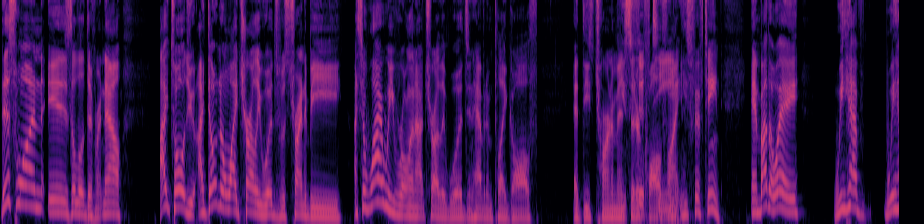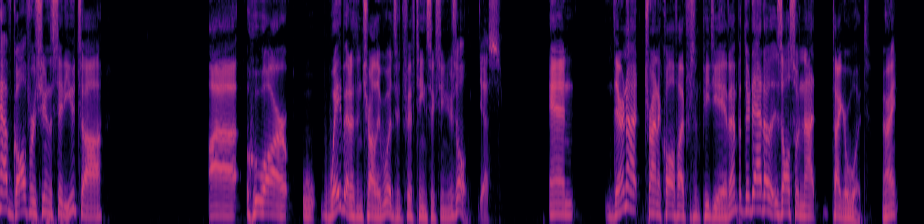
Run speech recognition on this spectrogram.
This one is a little different. Now, I told you I don't know why Charlie Woods was trying to be. I said, why are we rolling out Charlie Woods and having him play golf at these tournaments He's that are 15. qualifying? He's 15. And by the way, we have we have golfers here in the state of Utah uh, who are w- way better than Charlie Woods at 15, 16 years old. Yes. And they're not trying to qualify for some PGA event, but their dad is also not Tiger Woods. All right.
